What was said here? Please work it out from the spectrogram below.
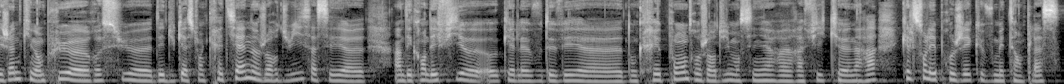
des jeunes qui n'ont plus reçu d'éducation chrétienne aujourd'hui. Ça, c'est un des grands défis auxquels vous devez donc répondre aujourd'hui, monseigneur Rafik Nara. Quels sont les projets que vous mettez en place?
